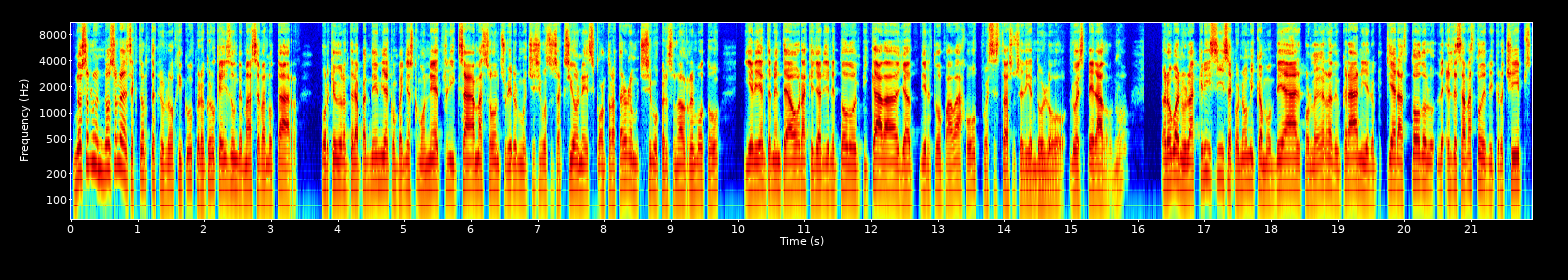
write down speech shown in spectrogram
no solo, no solo en el sector tecnológico, pero creo que ahí es donde más se va a notar, porque durante la pandemia compañías como Netflix, Amazon subieron muchísimo sus acciones, contrataron a muchísimo personal remoto, y evidentemente ahora que ya viene todo en picada, ya viene todo para abajo, pues está sucediendo lo, lo esperado, ¿no? Pero bueno, la crisis económica mundial por la guerra de Ucrania, lo que quieras, todo el desabasto de microchips,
